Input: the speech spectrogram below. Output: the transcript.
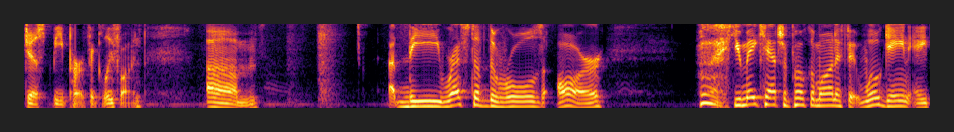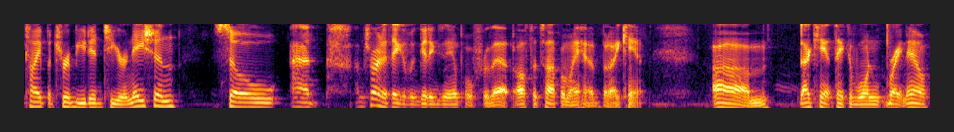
just be perfectly fine. Um, the rest of the rules are you may catch a Pokemon if it will gain a type attributed to your nation. So I, I'm trying to think of a good example for that off the top of my head, but I can't. Um, I can't think of one right now.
